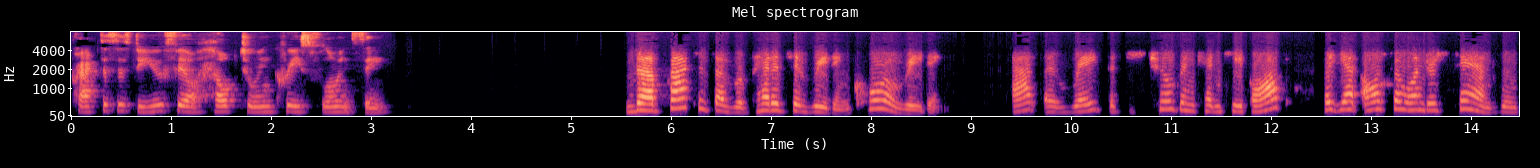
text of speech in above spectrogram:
practices do you feel help to increase fluency? The practice of repetitive reading, choral reading, at a rate that children can keep up, but yet also understand when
